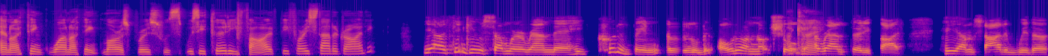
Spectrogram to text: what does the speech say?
and I think one, I think Maurice Bruce was was he 35 before he started riding? Yeah, I think he was somewhere around there. He could have been a little bit older. I'm not sure, Okay. but around 35. He um started with a,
